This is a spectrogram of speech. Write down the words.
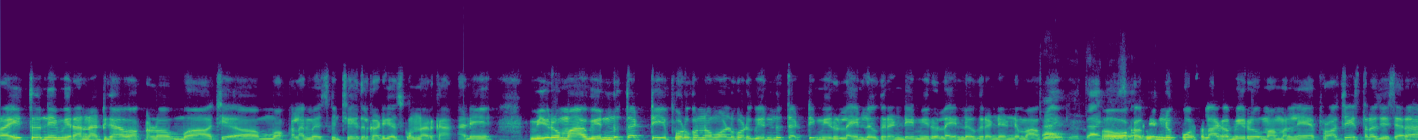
రైతుని మీరు అన్నట్టుగా ఒకళ్ళు మొక్కలు అమ్మేసుకుని చేతులు కడిగేసుకుంటున్నారు. కానీ మీరు మా వెన్ను తట్టి పడుకున్న వాళ్ళు కూడా వెన్ను తట్టి మీరు లైన్లోకి రండి మీరు లైన్లోకి రండి అండి మాకు ఒక. వెన్ను పూసలాగా మీరు మమ్మల్ని ప్రోత్సహిస్తున్నారు చూసారా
